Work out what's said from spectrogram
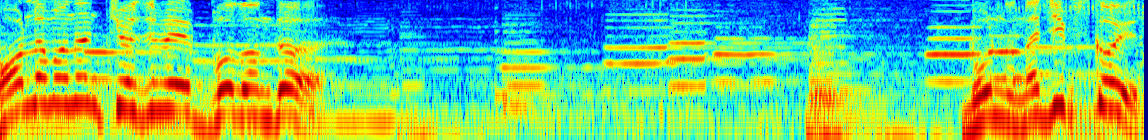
Horlamanın çözümü bulundu. Burnuna cips koyun.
